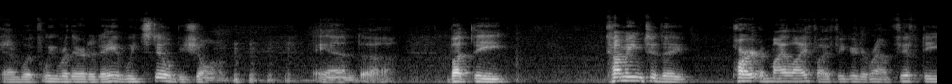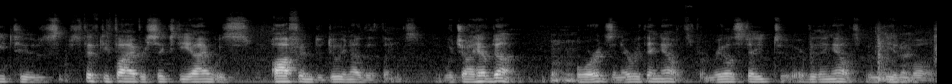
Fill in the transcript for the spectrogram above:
And if we were there today, we'd still be showing them. and uh, but the coming to the part of my life, I figured around 50 to 55 or 60, I was off into doing other things, which I have done, boards and everything else, from real estate to everything else, been being involved.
